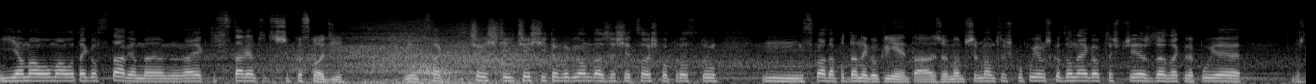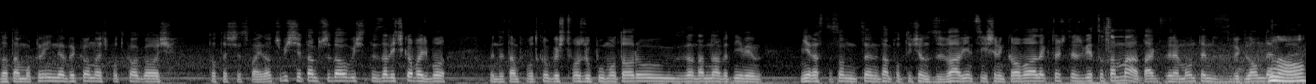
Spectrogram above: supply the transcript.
i ja mało, mało tego wstawiam, na, na jak coś wstawiam, to to szybko schodzi. Więc tak częściej, częściej to wygląda, że się coś po prostu mm, składa pod danego klienta, że mam, przy- mam coś kupuję uszkodzonego, ktoś przyjeżdża, zaklepuje, można tam okleinę wykonać pod kogoś, to też jest fajne. Oczywiście tam przydałoby się to zaliczkować, bo będę tam pod kogoś tworzył pół motoru, zadam nawet, nie wiem, nieraz to są ceny tam po 1002 więcej niż rynkowo, ale ktoś też wie co tam ma, tak, z remontem, z wyglądem, No.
